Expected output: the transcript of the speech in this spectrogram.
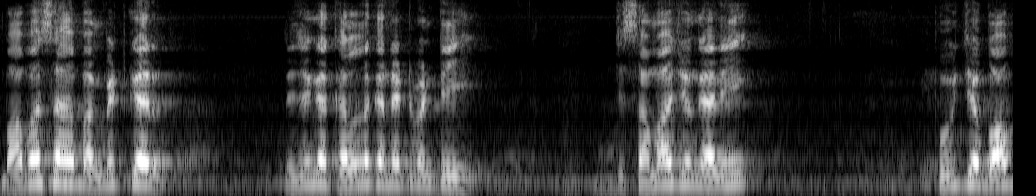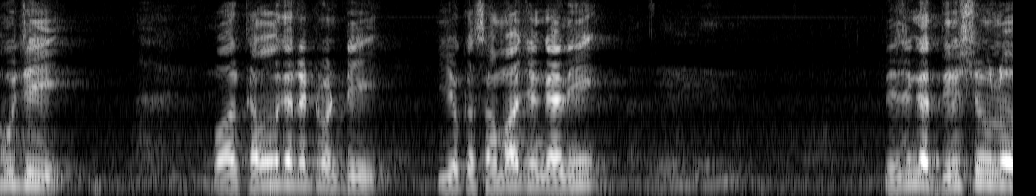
బాబాసాహెబ్ అంబేద్కర్ నిజంగా కలలకన్నటువంటి సమాజం కానీ పూజ్య బాపూజీ వారు కలగనటువంటి ఈ యొక్క సమాజం కానీ నిజంగా దేశంలో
